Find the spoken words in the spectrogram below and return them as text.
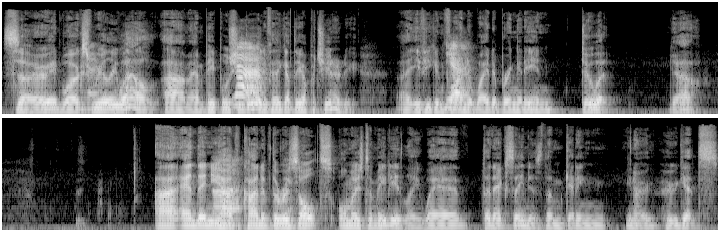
So it works Yeah. really well, um, and people should do it if they get the opportunity. Uh, if you can find Yeah. a way to bring it in, do it. Yeah. Uh, and then you Uh, have kind of the results almost immediately, where the next scene is them getting, you know, who gets,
